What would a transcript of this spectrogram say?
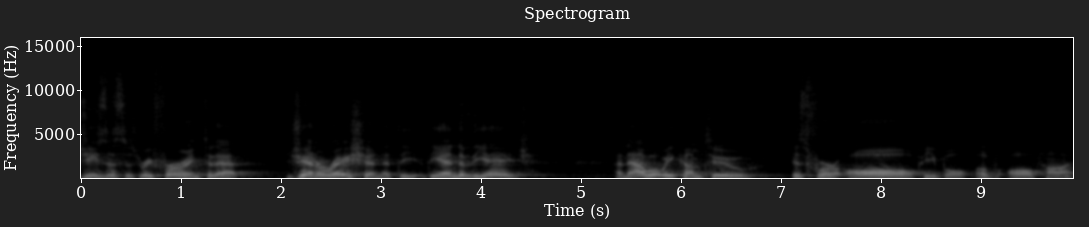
Jesus is referring to that generation at the, the end of the age. And now, what we come to is for all people of all time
